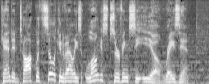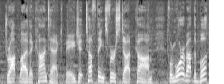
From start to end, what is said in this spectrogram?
candid talk with Silicon Valley's longest serving CEO, Ray Zinn drop by the contact page at toughthingsfirst.com for more about the book,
